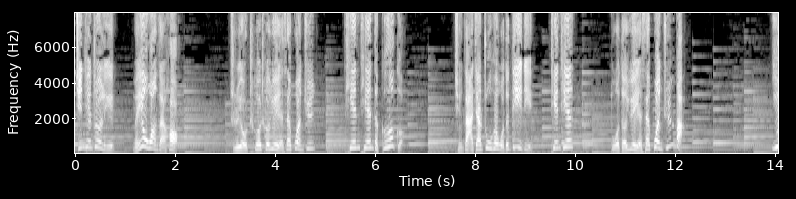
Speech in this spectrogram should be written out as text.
今天这里没有旺仔号，只有车车越野赛冠军天天的哥哥，请大家祝贺我的弟弟天天夺得越野赛冠军吧！耶！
